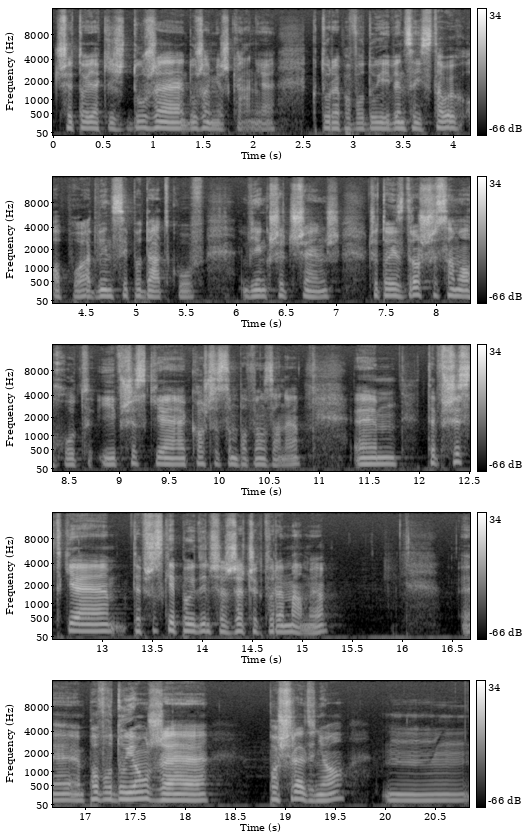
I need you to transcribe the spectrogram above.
czy to jakieś duże, duże mieszkanie, które powoduje więcej stałych opłat, więcej podatków, większy czynsz, czy to jest droższy samochód i wszystkie koszty są powiązane. Te wszystkie, te wszystkie pojedyncze rzeczy, które mamy, e, powodują, że pośrednio mm,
